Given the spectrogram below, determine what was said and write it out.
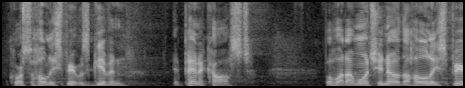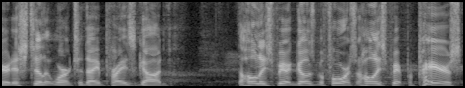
Of course, the Holy Spirit was given at Pentecost. But what I want you to know, the Holy Spirit is still at work today, praise God. The Holy Spirit goes before us, the Holy Spirit prepares,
